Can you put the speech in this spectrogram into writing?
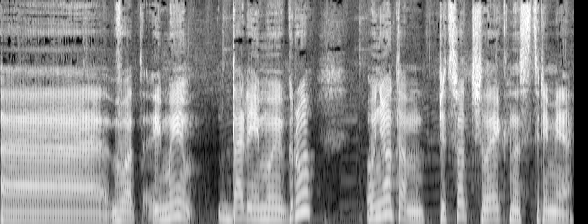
А, вот, и мы дали ему игру, у него там 500 человек на стриме.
